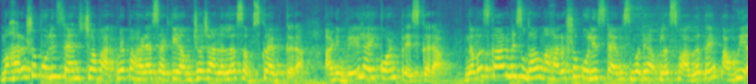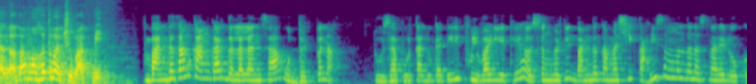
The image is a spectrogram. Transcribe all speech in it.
महाराष्ट्र पोलीस टाइम्सच्या बातम्या पाहण्यासाठी आमच्या चॅनलला सबस्क्राईब करा आणि बेल आयकॉन प्रेस करा. नमस्कार मी सुद्धा महाराष्ट्र पोलीस टाइम्समध्ये आपलं स्वागत आहे. पाहूयात आता महत्त्वाची बातमी. बांधकाम कामगार दलालांचा उद्धटपणा. तुळजापूर तालुक्यातील फुलवाडी येथे असंघटित बांधकामाशी काही संबंध नसणारे लोक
